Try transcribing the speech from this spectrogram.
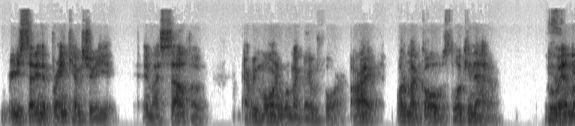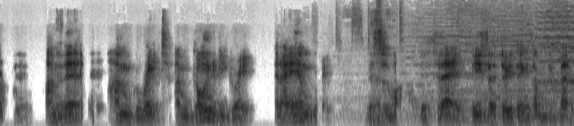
resetting the brain chemistry in myself of every morning, what am I grateful for? All right, what are my goals? Looking at them. Who yeah. am I? I'm yeah. this. I'm great. I'm going to be great. And I am great. This yeah. is what I did today. These are the three things I'm gonna do better.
